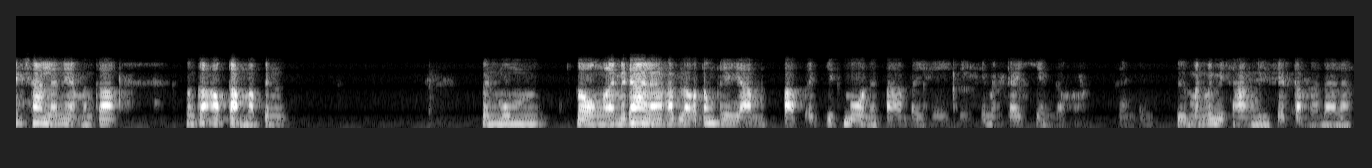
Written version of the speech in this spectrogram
action แล้วเนี่ย มันก็มันก็เอากลับมาเป็น เป็นมุมตรงอะไรไม่ได้แล้วครับ เราก็ต้องพยายามปรับไอ้ gizmo เนี่ยตามไปให้ให้มันใกล้เคียงกันคือมันไม่มีทางรีเซ็ตกลับมาได้แล้ว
